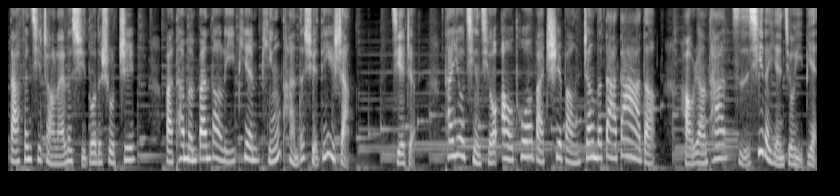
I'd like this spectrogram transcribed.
达芬奇找来了许多的树枝，把它们搬到了一片平坦的雪地上，接着。他又请求奥托把翅膀张得大大的，好让他仔细地研究一遍。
